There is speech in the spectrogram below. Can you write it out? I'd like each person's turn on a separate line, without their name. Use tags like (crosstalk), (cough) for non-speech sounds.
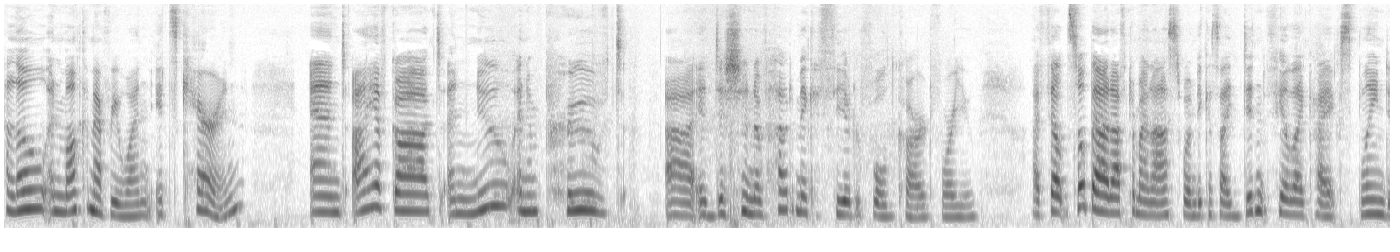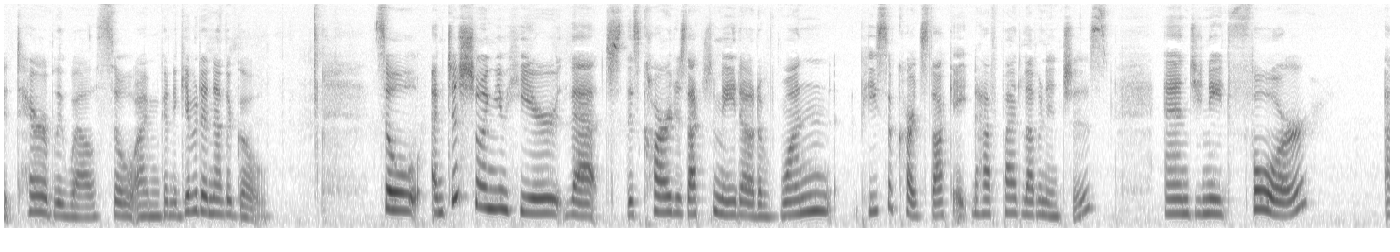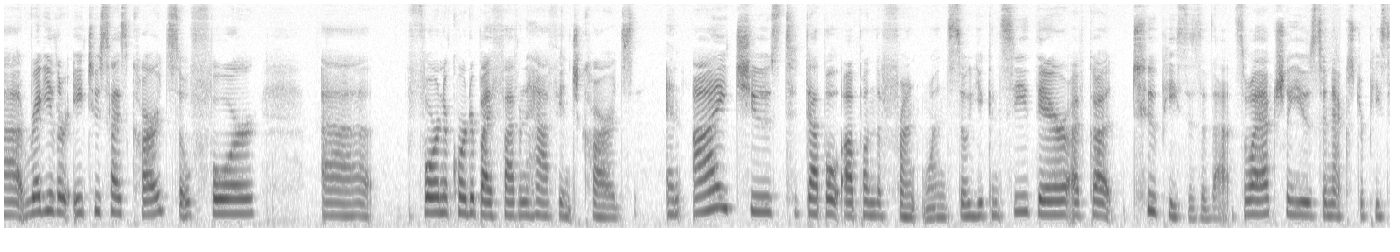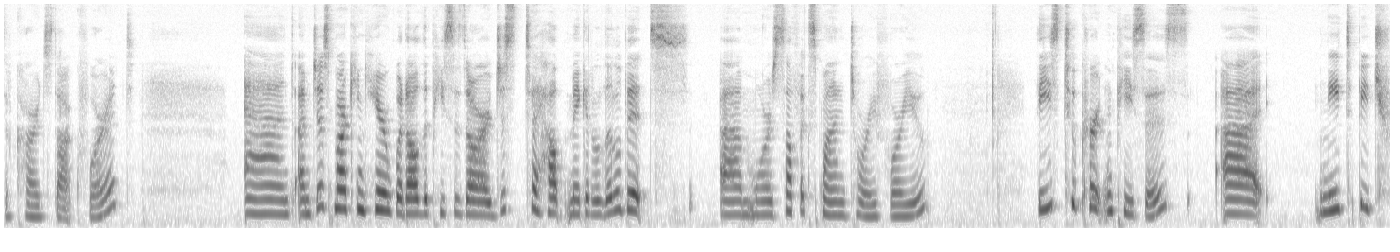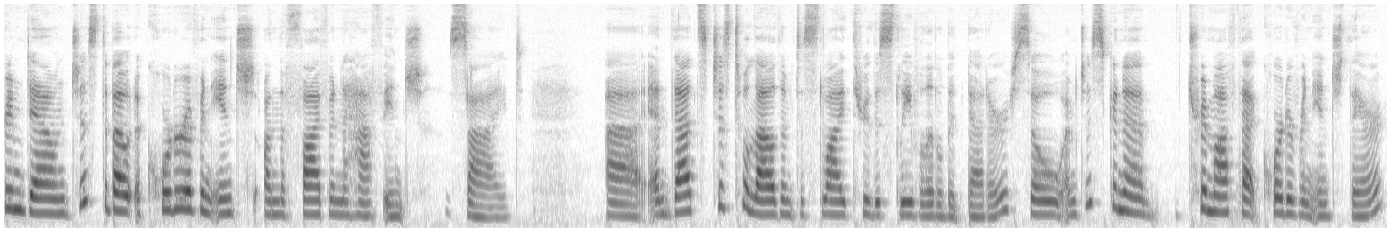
Hello and welcome everyone. It's Karen, and I have got a new and improved uh, edition of how to make a theater fold card for you. I felt so bad after my last one because I didn't feel like I explained it terribly well, so I'm going to give it another go. So I'm just showing you here that this card is actually made out of one piece of cardstock, 8.5 by 11 inches, and you need four uh, regular A2 size cards, so four, uh, four and a quarter by five and a half inch cards. And I choose to double up on the front one. So you can see there I've got two pieces of that. So I actually used an extra piece of cardstock for it. And I'm just marking here what all the pieces are just to help make it a little bit uh, more self-explanatory for you. These two curtain pieces, uh, need to be trimmed down just about a quarter of an inch on the five and a half inch side. Uh, and that's just to allow them to slide through the sleeve a little bit better. So I'm just going to trim off that quarter of an inch there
